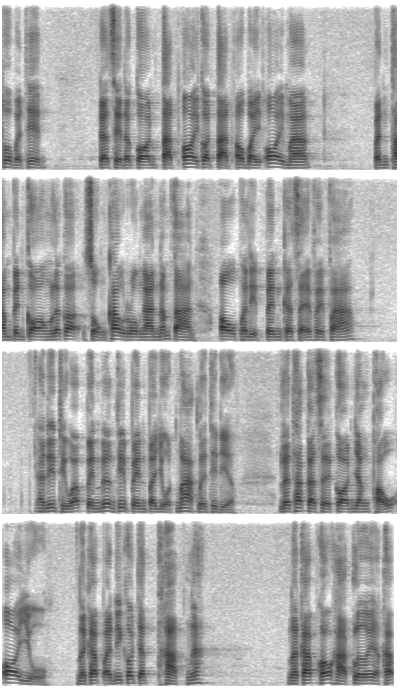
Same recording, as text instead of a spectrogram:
ทั่วประเทศ เกษตรกรตัดอ้อยก็ตัดเอาใบอ้อยมาเป็นทำเป็นกองแล้วก็ส่งเข้าโรงงานน้ำตาล เอาผลิตเป็นกระแสไฟฟ้า อันนี้ถือว่าเป็นเรื่องที่เป็นประโยชน์มากเลยทีเดียว และถ้าเกษตรกรยังเผาอ้อยอยู่นะครับ อันนี้เขาจะหักนะนะครับเขาหักเลยครับ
